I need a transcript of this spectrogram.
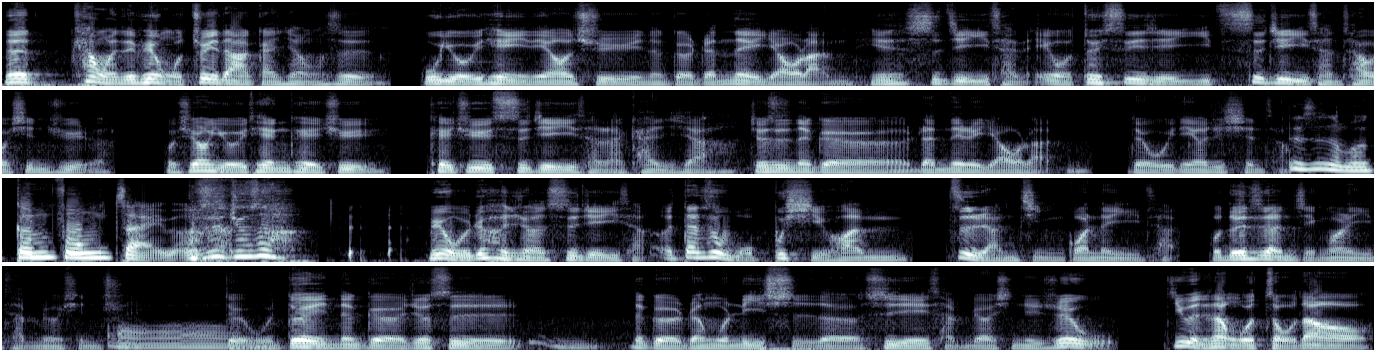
那看完这篇，我最大的感想是。我有一天一定要去那个人类摇篮，因为世界遗产。哎，我对世界遗世界遗产超有兴趣的。我希望有一天可以去，可以去世界遗产来看一下，就是那个人类的摇篮。对我一定要去现场。这是什么跟风仔吗？不是，就是 没有。我就很喜欢世界遗产，但是我不喜欢自然景观的遗产。我对自然景观的遗产没有兴趣。哦。对我对那个就是那个人文历史的世界遗产比较兴趣，所以我基本上我走到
